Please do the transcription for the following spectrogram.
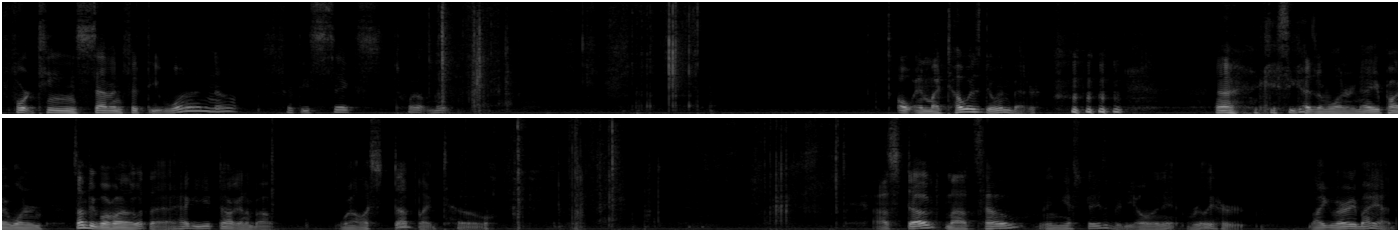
14.751, no. 56, 12, no. Oh, and my toe is doing better. uh, in case you guys are wondering. Now you're probably wondering. Some people are probably like, what the heck are you talking about? Well, I stubbed my toe. I stubbed my toe in yesterday's video and it really hurt. Like very bad.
